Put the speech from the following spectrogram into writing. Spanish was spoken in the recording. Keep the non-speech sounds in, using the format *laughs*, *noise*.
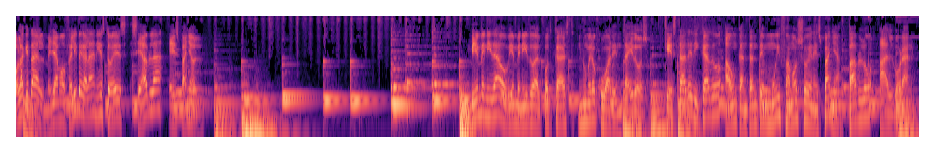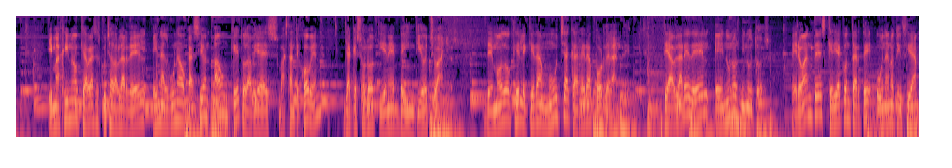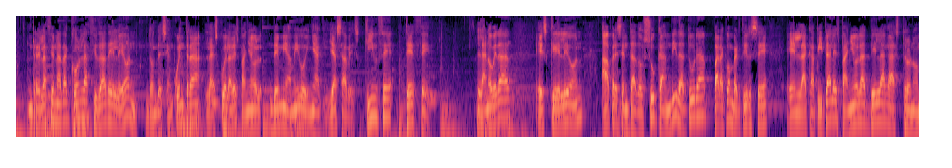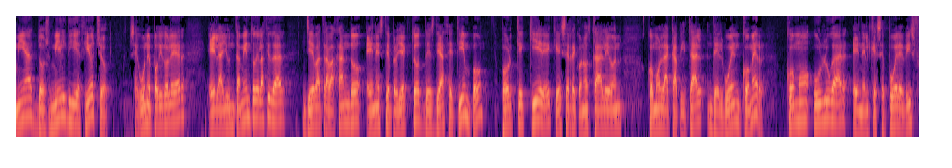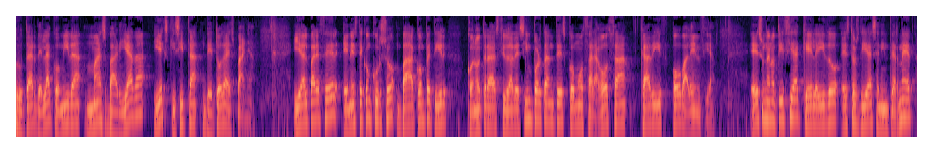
Hola, ¿qué tal? Me llamo Felipe Galán y esto es Se habla español. Bienvenida o bienvenido al podcast número 42, que está dedicado a un cantante muy famoso en España, Pablo Alborán. Imagino que habrás escuchado hablar de él en alguna ocasión, aunque todavía es bastante joven, ya que solo tiene 28 años de modo que le queda mucha carrera por delante. Te hablaré de él en unos minutos, pero antes quería contarte una noticia relacionada con la ciudad de León, donde se encuentra la Escuela de Español de mi amigo Iñaki, ya sabes, 15TC. La novedad es que León ha presentado su candidatura para convertirse en la capital española de la gastronomía 2018 según he podido leer, el ayuntamiento de la ciudad lleva trabajando en este proyecto desde hace tiempo porque quiere que se reconozca a León como la capital del buen comer, como un lugar en el que se puede disfrutar de la comida más variada y exquisita de toda España. Y al parecer en este concurso va a competir con otras ciudades importantes como Zaragoza, Cádiz o Valencia. Es una noticia que he leído estos días en Internet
